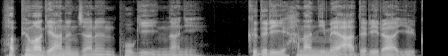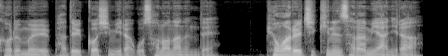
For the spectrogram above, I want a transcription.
화평하게 하는 자는 복이 있나니 그들이 하나님의 아들이라 일컬음을 받을 것임이라고 선언하는데 평화를 지키는 사람이 아니라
